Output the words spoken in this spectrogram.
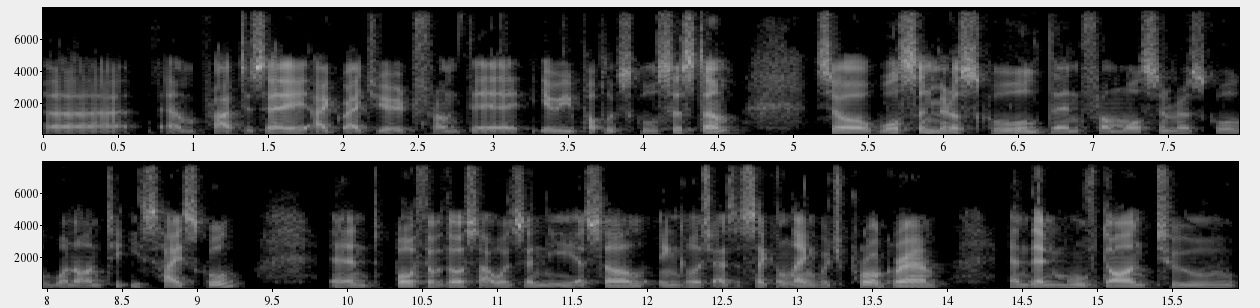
Uh, I'm proud to say I graduated from the Erie Public School System. So Wilson Middle School, then from Wilson Middle School went on to East High School, and both of those I was in the ESL English as a second language program, and then moved on to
